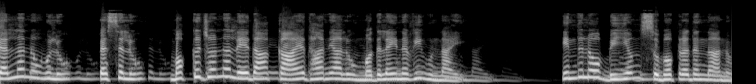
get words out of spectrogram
తెల్ల నువ్వులు పెసలు మొక్కజొన్న లేదా కాయధాన్యాలు మొదలైనవి ఉన్నాయి. ఇందులో బియ్యం శుభప్రదంగాను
